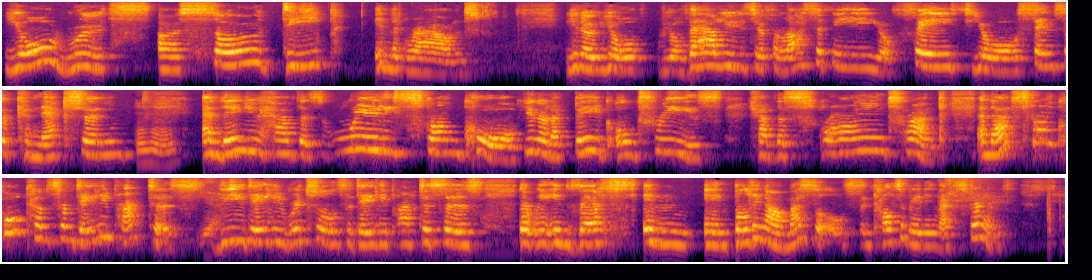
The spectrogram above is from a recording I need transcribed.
your roots are so deep in the ground. You know your your values, your philosophy, your faith, your sense of connection. hmm And then you have this really strong core, you know, like big old trees have this strong trunk. And that strong core comes from daily practice, Yeah. the daily rituals, the daily practices that we invest in, in building our muscles and cultivating that strength.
